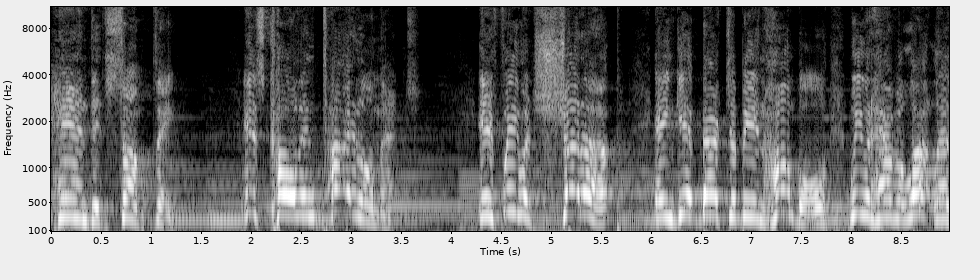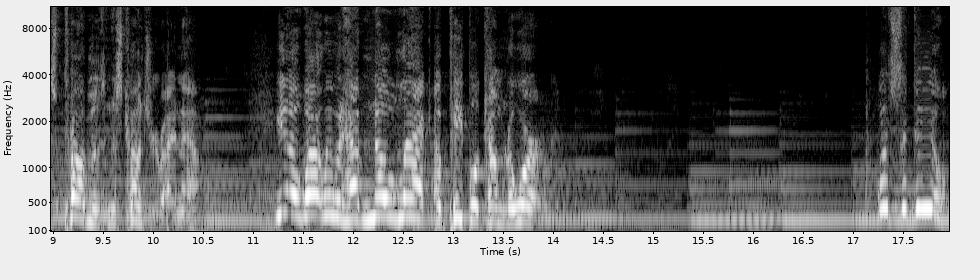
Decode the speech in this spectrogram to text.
handed something. It's called entitlement. If we would shut up and get back to being humble, we would have a lot less problems in this country right now. You know what? We would have no lack of people coming to work. What's the deal?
